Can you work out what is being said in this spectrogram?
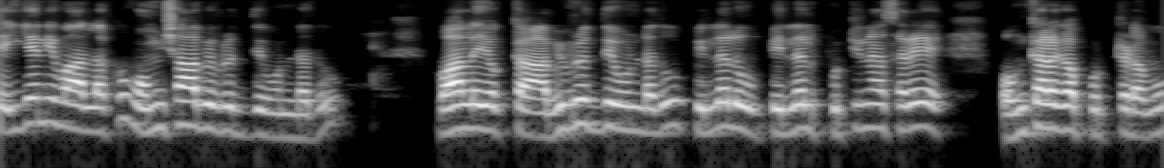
చెయ్యని వాళ్ళకు వంశాభివృద్ధి ఉండదు. వాళ్ళ యొక్క అభివృద్ధి ఉండదు. పిల్లలు పిల్లలు పుట్టినా సరే వంకరగా పుట్టడము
